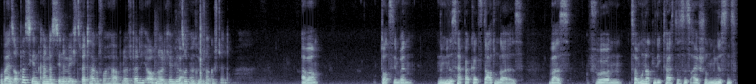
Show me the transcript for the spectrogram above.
Wobei es auch passieren kann, dass dir eine Milch zwei Tage vorher abläuft. Hatte ich auch neulich hab ich Klar, zurück in den. Kühlschrank gestellt. Aber trotzdem, wenn ein Mindesthaltbarkeitsdatum da ist, was für zwei Monaten liegt, heißt, dass das Ei schon mindestens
